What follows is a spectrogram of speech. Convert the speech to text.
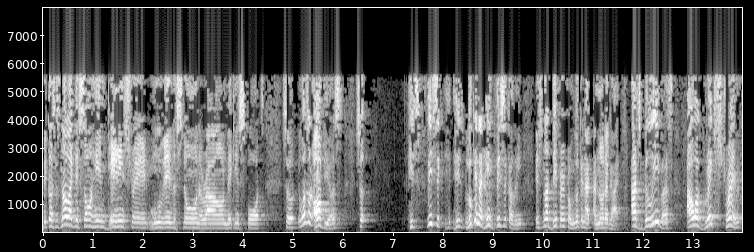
Because it's not like they saw him gaining strength, moving the stone around, making sports. So it wasn't obvious. So his physic, his, looking at him physically is not different from looking at another guy. As believers, our great strength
